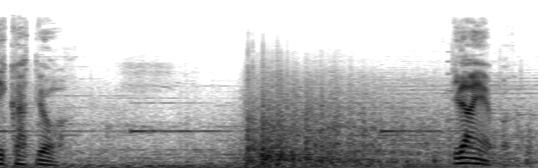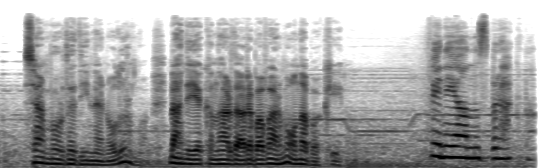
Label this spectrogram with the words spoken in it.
Dikkatli ol. Plan yapalım. Sen burada dinlen olur mu? Ben de yakınlarda araba var mı ona bakayım. Beni yalnız bırakma.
